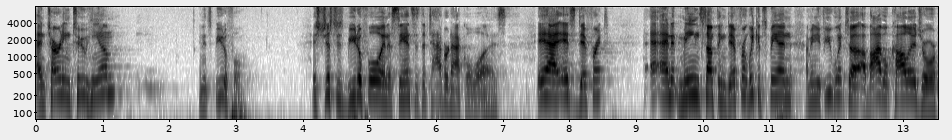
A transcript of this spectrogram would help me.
and turning to Him. And it's beautiful. It's just as beautiful in a sense as the tabernacle was. Yeah, it's different and it means something different. We could spend, I mean, if you went to a Bible college or,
